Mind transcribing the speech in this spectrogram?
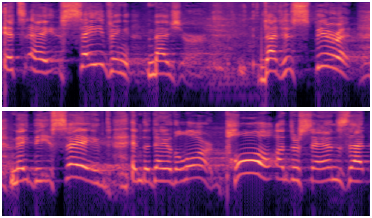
it's a saving measure that his spirit may be saved in the day of the Lord. Paul understands that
